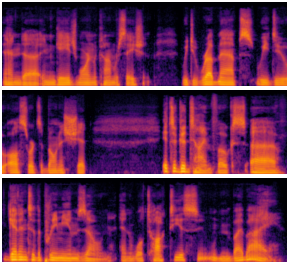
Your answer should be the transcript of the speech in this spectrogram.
and uh, engage more in the conversation. We do rub maps. We do all sorts of bonus shit. It's a good time, folks. Uh, get into the premium zone, and we'll talk to you soon. Bye bye.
